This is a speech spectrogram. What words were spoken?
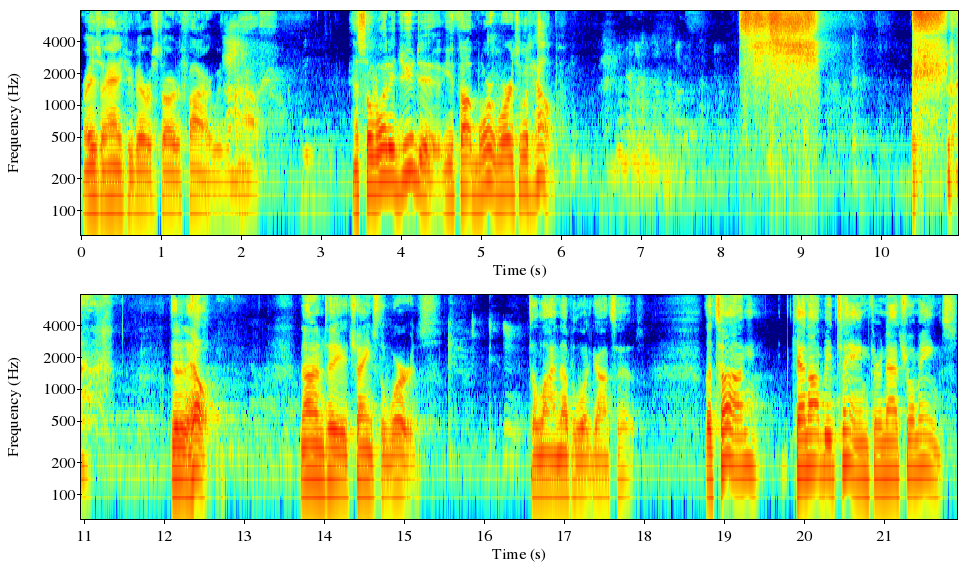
Raise your hand if you've ever started a fire with your mouth. And so, what did you do? You thought more words would help. Did it help? Not until you change the words to line up with what God says. The tongue cannot be tamed through natural means.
